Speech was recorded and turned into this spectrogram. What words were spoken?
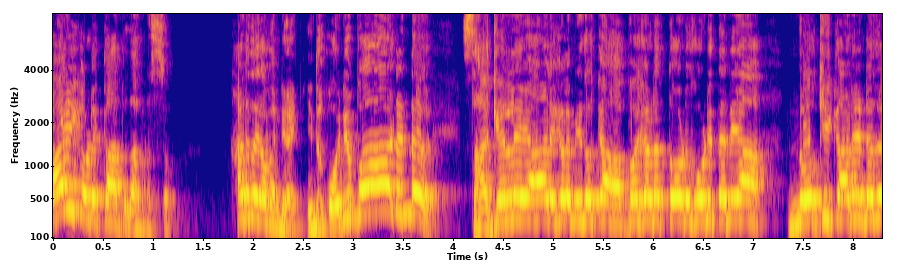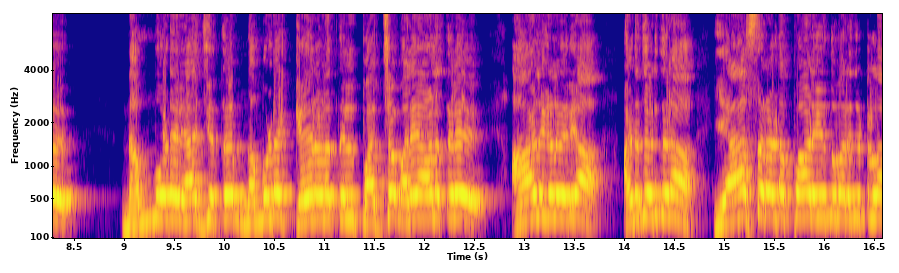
കൈ കൊടുക്കാത്തതാ പ്രശ്നം. അടുത്ത കമന്റ് ഇത് ഒരുപാടുണ്ട്. സകല ആളുകളും ഇതൊക്കെ അപകടത്തോടു കൂടി തന്നെയാ നോക്കി കാണേണ്ടത്. നമ്മുടെ രാജ്യത്ത് നമ്മുടെ കേരളത്തിൽ പച്ച മലയാളത്തിൽ ആളുകൾ വരിക. അടുത്തടുത്തരാ യാസർ അടപ്പാളി എന്ന് പറഞ്ഞിട്ടുള്ള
